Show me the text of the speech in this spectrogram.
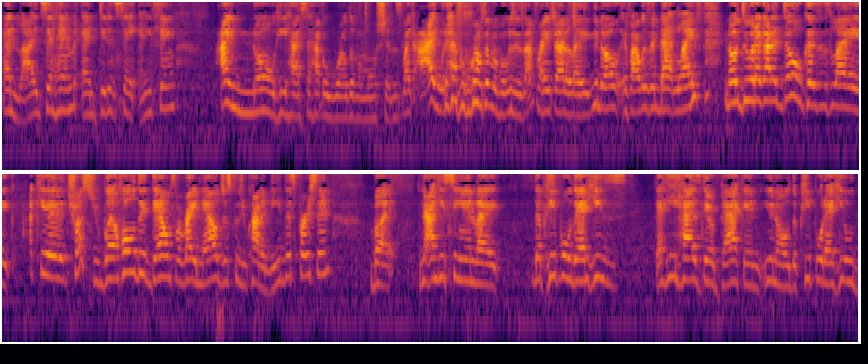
and lied to him and didn't say anything. I know he has to have a world of emotions. Like I would have a world of emotions. I probably try to like, you know, if I was in that life, you know, do what I gotta do. Cause it's like, I can't trust you, but hold it down for right now just cause you kind of need this person. But now he's seeing like the people that he's that he has their back and you know the people that he'll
